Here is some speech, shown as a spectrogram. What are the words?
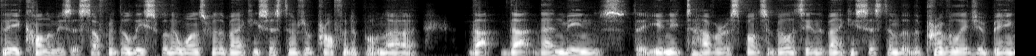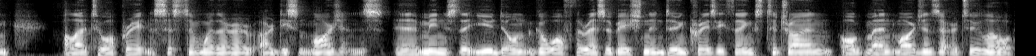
the economies that suffered the least were the ones where the banking systems were profitable. Now, that that then means that you need to have a responsibility in the banking system that the privilege of being allowed to operate in a system where there are, are decent margins uh, means that you don't go off the reservation and doing crazy things to try and augment margins that are too low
